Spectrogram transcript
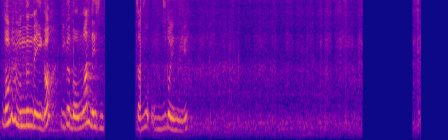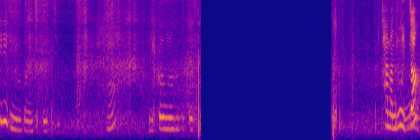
너무 묻는데 이거? 이거 너무한데 진짜 무, 묻어 있는 게. 테리 동영상을 찍고 있지. 어? 니꺼 동영상 찍고 있어. 잘 만들고 있죠?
